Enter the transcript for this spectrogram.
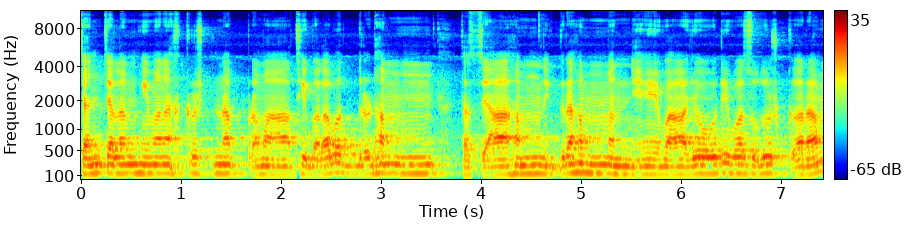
ಚಂಚಲಂ ಹಿ ಮನಃ ಕೃಷ್ಣ ಪ್ರಮಾಥಿ ಬಲವದೃಢಂ ತಸ್ಯಾಹಂ ನಿಗ್ರಹಂ ಮನ್ಯೇ ವಾಯೋರಿವ ಸುದುಷ್ಕರಂ.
